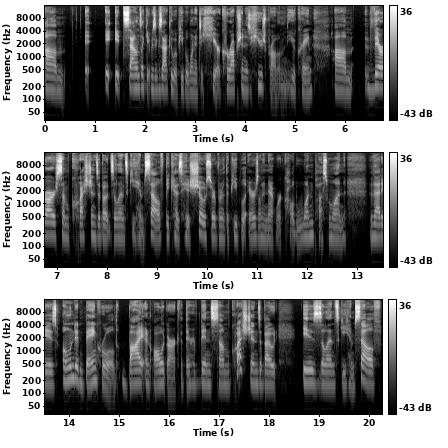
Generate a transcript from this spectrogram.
um, it, it, sounds like it was exactly what people wanted to hear. Corruption is a huge problem in the Ukraine. Um, there are some questions about Zelensky himself because his show, Servant of the People, airs on a network called One Plus One that is owned and bankrolled by an oligarch. That there have been some questions about is Zelensky himself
